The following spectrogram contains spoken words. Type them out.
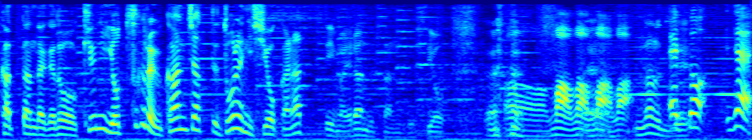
かったんだけど、急に4つぐらい浮かんじゃって、どれにしようかなって今選んでたんですよ。あーまあまあまあまあ。なので、えっと、じゃあ、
